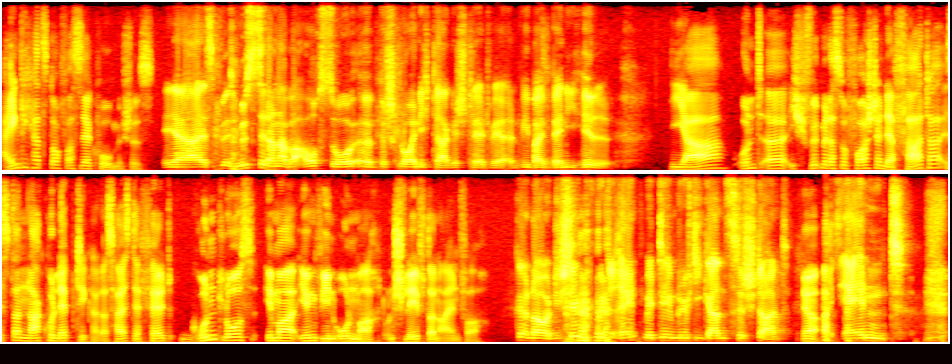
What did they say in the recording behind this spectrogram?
Eigentlich hat es doch was sehr Komisches. Ja, es, es müsste dann aber auch so äh, beschleunigt dargestellt werden, wie bei Benny Hill. Ja, und äh, ich würde mir das so vorstellen, der Vater ist dann Narkoleptiker. Das heißt, er fällt grundlos immer irgendwie in Ohnmacht und schläft dann einfach. Genau, die Schildkröte rennt mit dem durch die ganze Stadt. Ja. Rennt.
